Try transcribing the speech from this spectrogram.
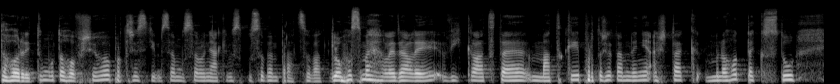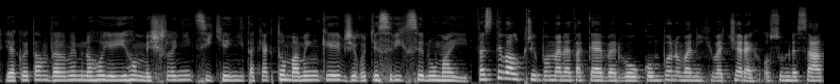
toho rytmu, toho všeho, protože s tím se muselo nějakým způsobem pracovat. Dlouho jsme hledali výklad té matky, protože tam není až tak mnoho textu, jako je tam velmi mnoho jejího myšlení, cítění, tak jak to maminky v životě svých synů mají. Festival připomene také ve dvou komponovaných večerech 80.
